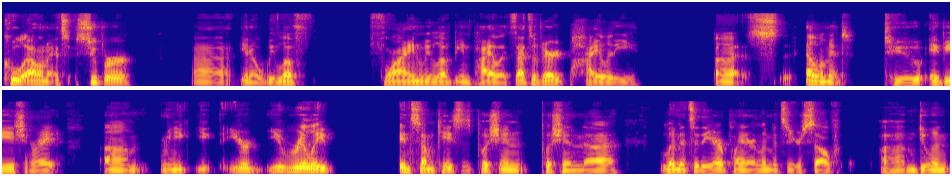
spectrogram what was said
cool element. It's super uh you know, we love flying, we love being pilots. That's a very piloty uh element to aviation, right? um i mean you, you you're you really in some cases pushing pushing uh limits of the airplane or limits of yourself um doing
